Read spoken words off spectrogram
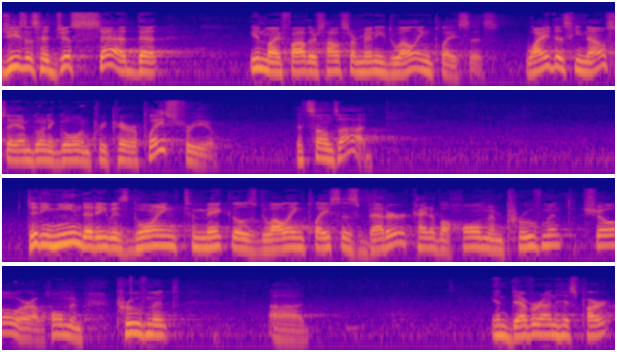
Jesus had just said that in my Father's house are many dwelling places. Why does he now say, I'm going to go and prepare a place for you? That sounds odd. Did he mean that he was going to make those dwelling places better, kind of a home improvement show or a home improvement uh, endeavor on his part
